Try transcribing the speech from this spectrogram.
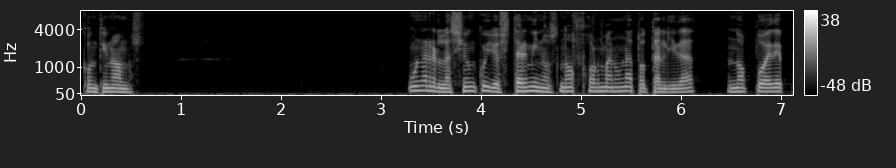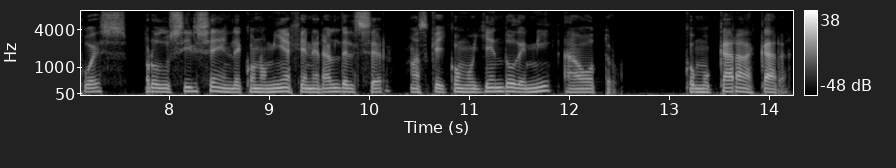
Continuamos. Una relación cuyos términos no forman una totalidad no puede, pues, producirse en la economía general del ser más que como yendo de mí a otro, como cara a cara,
